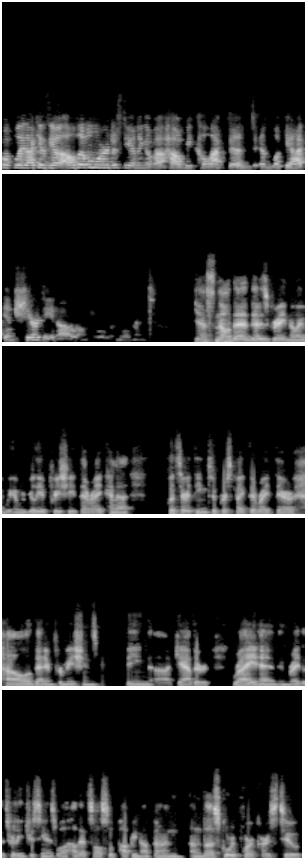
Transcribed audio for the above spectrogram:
hopefully that gives you a little more understanding about how we collect and, and look at and share data around dual enrollment. Yes, no, that that is great. No, and we, and we really appreciate that, right? Kind of puts everything to perspective right there, how that information is being uh, gathered, right? And, right, that's really interesting as well, how that's also popping up on on the school report cards too.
